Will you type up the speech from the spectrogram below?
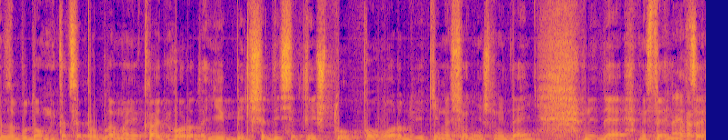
забудовника, це проблема яка города. Їх більше 10 штук по городу, які на сьогоднішній день ніде не стоять. Не а це,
